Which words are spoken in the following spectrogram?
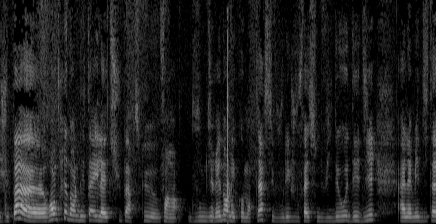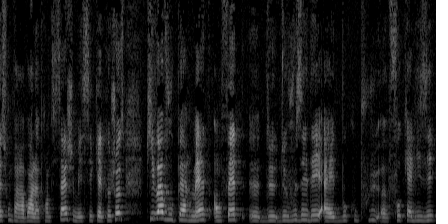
Je vais pas euh, rentrer dans le détail là-dessus parce que, enfin, vous me direz dans les commentaires si vous voulez que je vous fasse une vidéo dédiée à la méditation par rapport à l'apprentissage, mais c'est quelque chose qui va vous permettre, en fait, de, de vous aider à être beaucoup plus focalisé,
